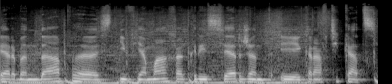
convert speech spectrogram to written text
Urban Dub, э, Стив Ямаха, Крис Сержант и Crafty Cats.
